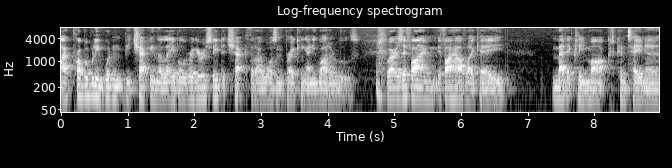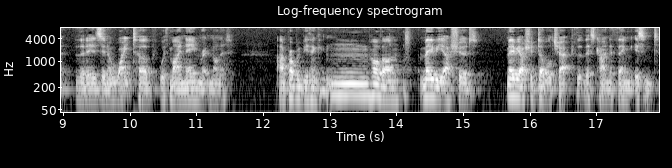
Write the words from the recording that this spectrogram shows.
I probably wouldn't be checking the label rigorously to check that I wasn't breaking any WADA rules. Whereas if I'm if I have like a medically marked container that is in a white tub with my name written on it, I'd probably be thinking, mm, hold on, maybe I should maybe I should double check that this kind of thing isn't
